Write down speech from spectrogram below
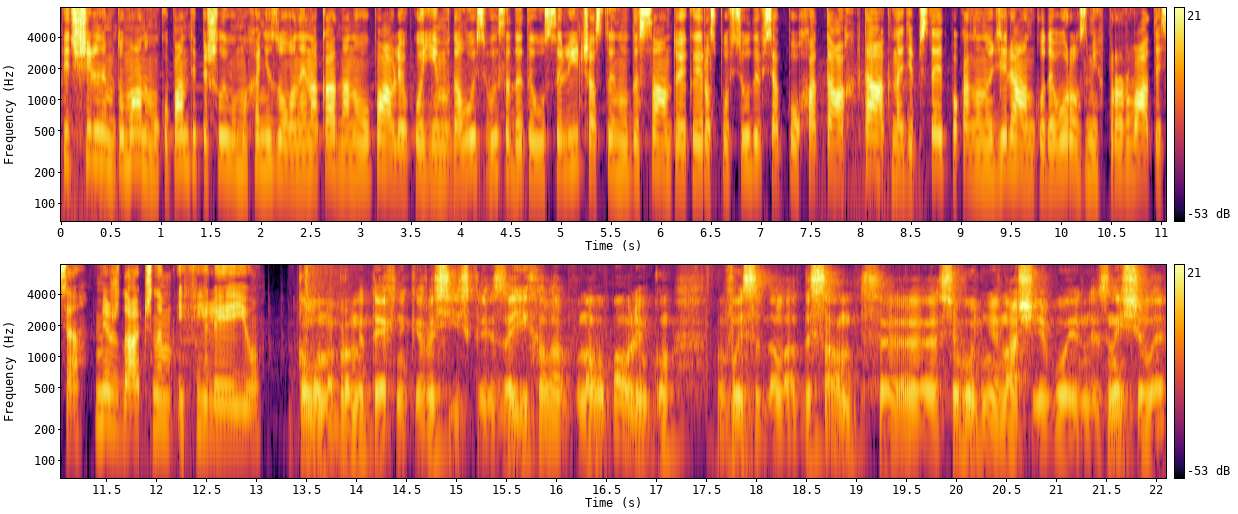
Під щільним туманом окупанти пішли у механізований накат на Новопавлівку. Їм вдалося висадити у селі частину десанту, який розповсюдився по хатах. Так на Діпстейт показано ділянку, де ворог зміг прорватися між дачним і філією. Колона бронетехніки російської заїхала в Новопавлівку, висадила десант. Е, Сьогодні наші воїни знищили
